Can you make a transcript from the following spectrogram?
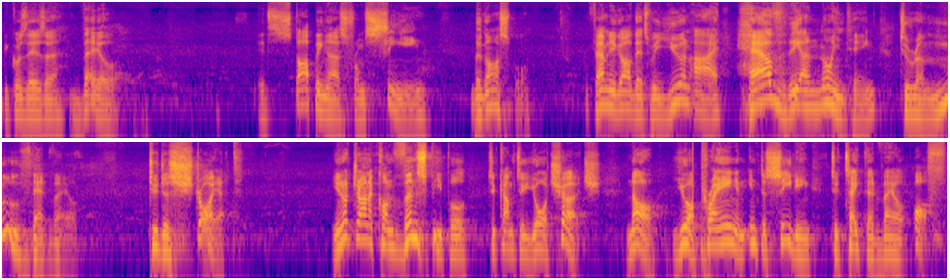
Because there's a veil. It's stopping us from seeing the gospel. Family of God, that's where you and I have the anointing to remove that veil, to destroy it you're not trying to convince people to come to your church. No, you are praying and interceding to take that veil off.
